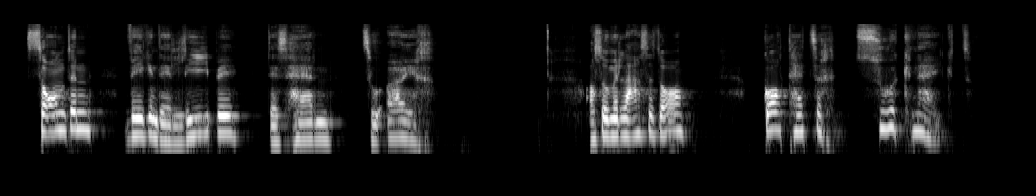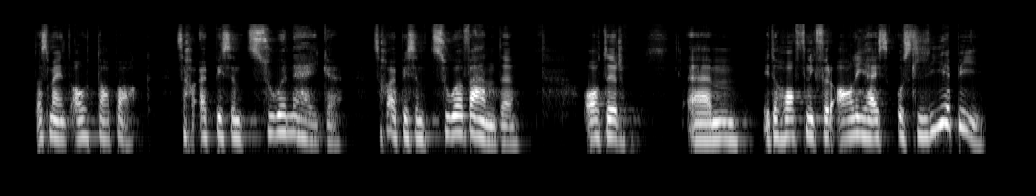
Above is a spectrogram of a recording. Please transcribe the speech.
sondern wegen der Liebe des Herrn zu euch. Also wir lesen hier, Gott hat sich zugeneigt. Das meint auch Tabak. Sich etwas zuneigen, sich etwas zuwenden. Oder ähm, in der Hoffnung für alle heißt aus Liebe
